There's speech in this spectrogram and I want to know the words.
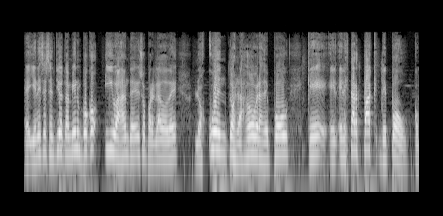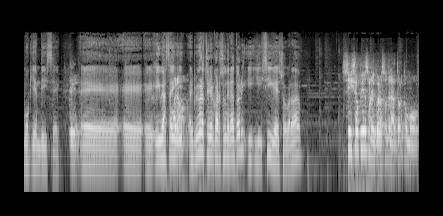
Eh, y en ese sentido también un poco ibas antes de eso por el lado de los cuentos, las obras de Poe, que el, el Star Pack de Poe, como quien dice. Sí. Eh, eh, ibas ahí, bueno, el primero sería el corazón del actor y, y sigue eso, ¿verdad? Sí, yo pienso en el corazón del actor como,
